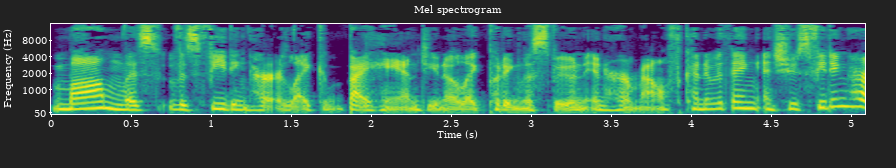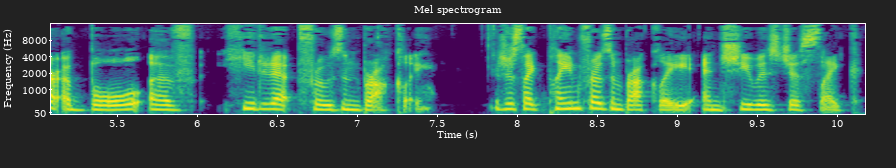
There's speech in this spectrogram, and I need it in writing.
mom was was feeding her like by hand, you know, like putting the spoon in her mouth kind of a thing. And she was feeding her a bowl of heated up frozen broccoli just like plain frozen broccoli. And she was just like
